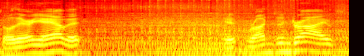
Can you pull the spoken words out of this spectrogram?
So there you have it. It runs and drives.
